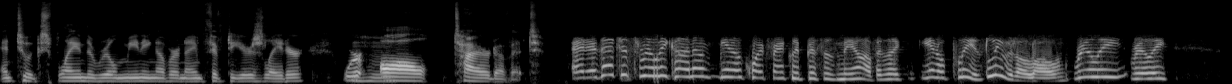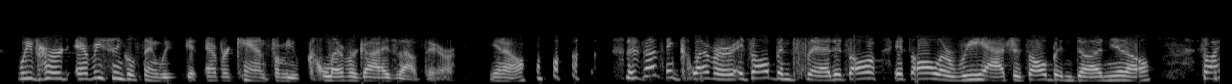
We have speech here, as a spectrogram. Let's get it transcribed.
and to explain the real meaning of our name 50 years later we're Mhm. all tired of it And that just really kind of, you know, quite frankly, pisses me off. It's like, you know, please leave it alone. Really, really. We've heard every single thing we could ever can from you clever guys out there. You know, there's nothing clever. It's all been said. It's all it's all a rehash. It's all been done. You know, so I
